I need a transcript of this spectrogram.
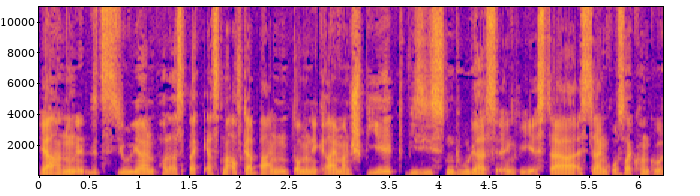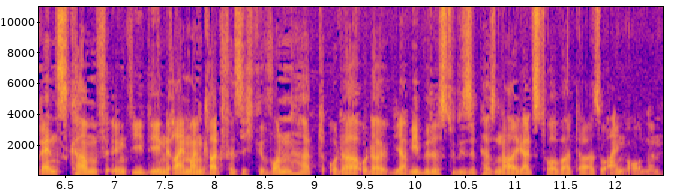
Ja, nun sitzt Julian Pollersbeck erstmal auf der Bank, Dominik Reimann spielt. Wie siehst denn du das irgendwie? Ist da, ist da ein großer Konkurrenzkampf irgendwie, den Reimann gerade für sich gewonnen hat? Oder, oder ja, wie würdest du diese Personalie als Torwart da so einordnen?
